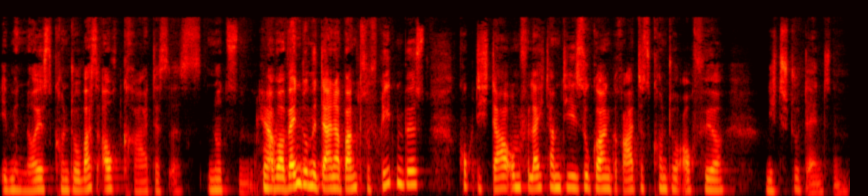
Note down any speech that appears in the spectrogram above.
eben ein neues Konto, was auch gratis ist, nutzen. Ja. Aber wenn du mit deiner Bank zufrieden bist, guck dich da um. Vielleicht haben die sogar ein gratis Konto auch für Nichtstudenten.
